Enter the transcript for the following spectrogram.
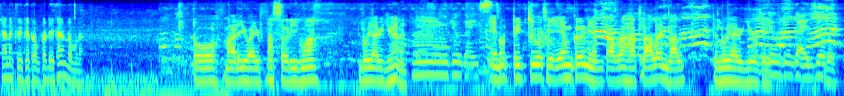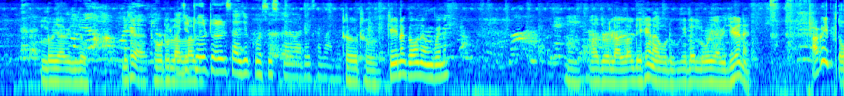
છે ને ક્રિકેટ રમતા દેખાય ને તમને? તો મારી વાઈફના શરીરમાં લોહી આવી ગયું હોય ને? એનો ટ્રીક કેવો છે એમ કરે ને એમ તો આપણા હાથ લાલ હોય ને લાલ તો લોહી આવી ગયું છે લોહી આવી ગયું દેખાય થોડું થોડું લાલ લાલ થોડું થોડું સાજુ કોશિશ કરવાની તમારે થોડું થોડું કેવી ના કહો ને એમ કોઈને હા આ જો લાલ લાલ દેખાય ને આ બધું એટલે લોહી આવી જોઈએ ને. આવી તો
